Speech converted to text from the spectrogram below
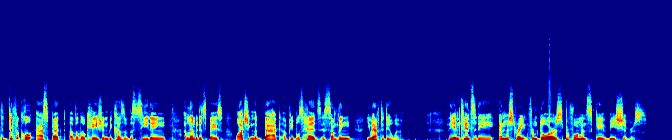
The difficult aspect of the location because of the seating, a limited space, watching the back of people's heads is something you have to deal with. The intensity and restraint from Dorr's performance gave me shivers.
